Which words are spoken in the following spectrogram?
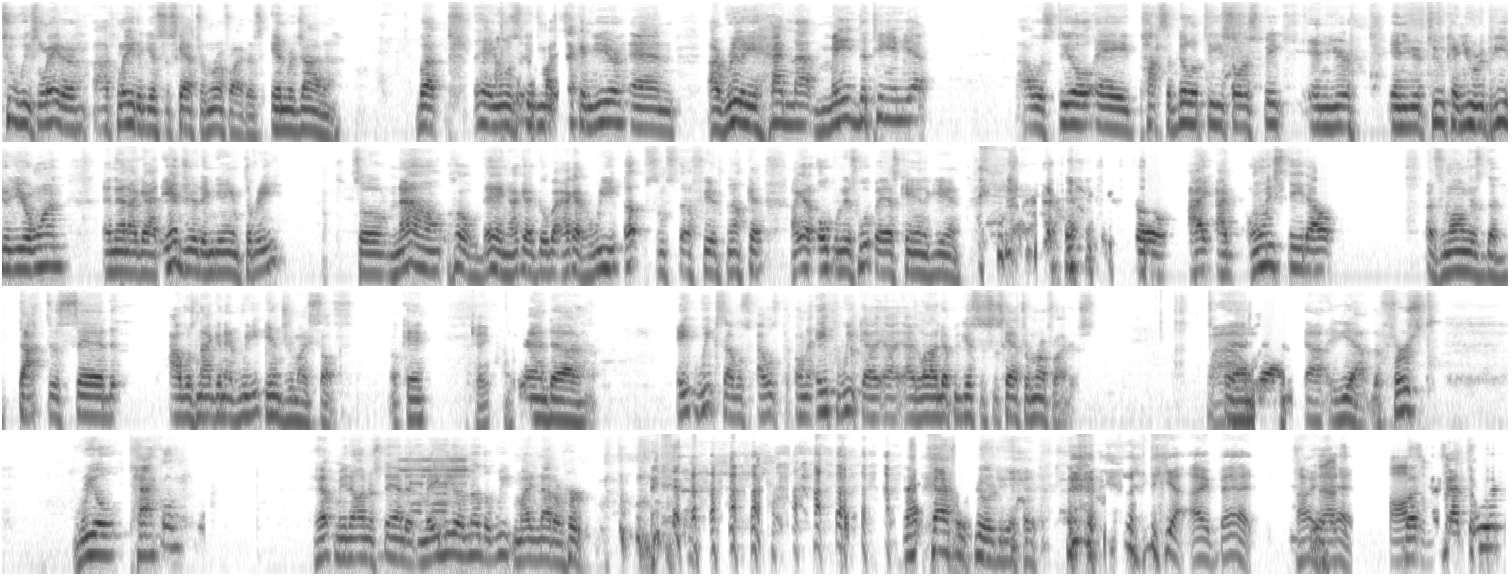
Two weeks later, I played against the Saskatchewan Roughriders in Regina. But hey, it was it was my second year, and I really had not made the team yet. I was still a possibility, so to speak, in year in year two. Can you repeat in year one? And then I got injured in game three. So now, oh dang, I got to go back. I got to re up some stuff here. Now I got I got to open this whoop ass can again. so I I only stayed out as long as the doctor said I was not going to re-injure myself. Okay. Okay. And uh, eight weeks, I was I was on the eighth week. I, I, I lined up against the Saskatchewan Roughriders, Wow. and uh, uh, yeah, the first real tackle helped me to understand that maybe another week might not have hurt. that tackle sure did. yeah, I bet. I That's- bet. Awesome. But I got through it.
